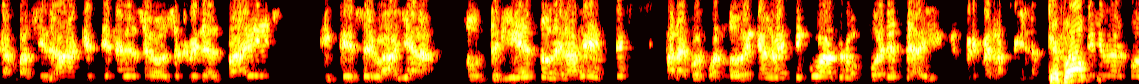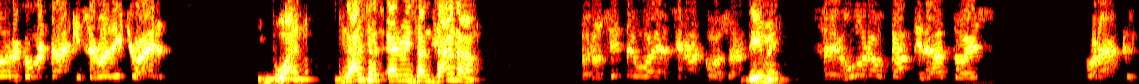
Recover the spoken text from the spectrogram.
capacidad, que tiene deseo de servir al país y que se vaya nutriendo de la gente para que cuando venga el 24 pueda estar ahí en primera fila. Pueda- lo que yo le puedo recomendar y se lo he dicho a él. Bueno, gracias, Elvis Santana. Pero sí te voy a decir una cosa. Dime. Seguro candidato es Franklin.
